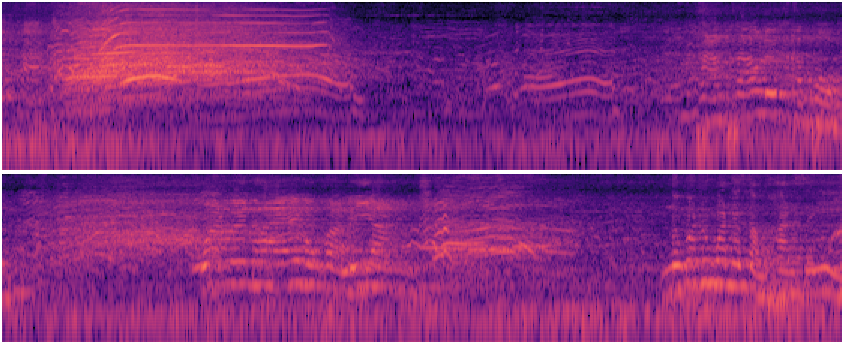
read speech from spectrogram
ังคะถามเขาหรือถามผมวันวาเลนไทยให้ของขวัญหรือยัง นึกว่าทุกวันจะสำคัญซะอีก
